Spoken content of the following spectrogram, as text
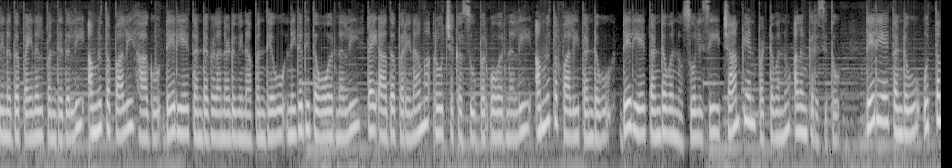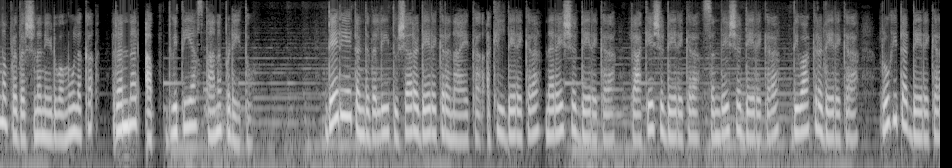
ದಿನದ ಫೈನಲ್ ಪಂದ್ಯದಲ್ಲಿ ಅಮೃತಪಾಲಿ ಹಾಗೂ ಡೇರಿಯೆ ತಂಡಗಳ ನಡುವಿನ ಪಂದ್ಯವು ನಿಗದಿತ ಓವರ್ನಲ್ಲಿ ಟೈ ಆದ ಪರಿಣಾಮ ರೋಚಕ ಸೂಪರ್ ಓವರ್ನಲ್ಲಿ ಅಮೃತಪಾಲಿ ತಂಡವು ಡೇರಿಯೆ ತಂಡವನ್ನು ಸೋಲಿಸಿ ಚಾಂಪಿಯನ್ ಪಟ್ಟವನ್ನು ಅಲಂಕರಿಸಿತು. ಡೇರಿಯೆ ತಂಡವು ಉತ್ತಮ ಪ್ರದರ್ಶನ ನೀಡುವ ಮೂಲಕ ರನ್ನರ್ ಅಪ್ ದ್ವಿತೀಯ ಸ್ಥಾನ ಪಡೆಯಿತು. ಡೇರಿಯೆ ತಂಡದಲ್ಲಿ ತುಷಾರ ಡೇರೆಕರ ನಾಯಕ, ಅಖಿಲ್ ಡೇರೆಕರ, ನರೇಶ ಡೇರೆಕರ, ರಾಕೇಶ ಡೇರೆಕರ, ಸಂದೇಶ ಡೇರೆಕರ, ದಿವಾಕರ ಡೇರೆಕರ, ರೋಹಿತ ಡೇರೆಕರ,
